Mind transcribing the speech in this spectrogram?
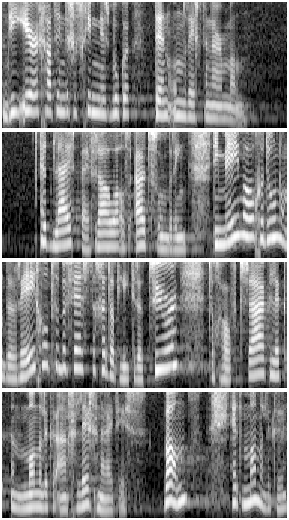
die eer gaat in de geschiedenisboeken ten onrechte naar een man. Het blijft bij vrouwen als uitzondering, die mee mogen doen om de regel te bevestigen dat literatuur toch hoofdzakelijk een mannelijke aangelegenheid is. Want het mannelijke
